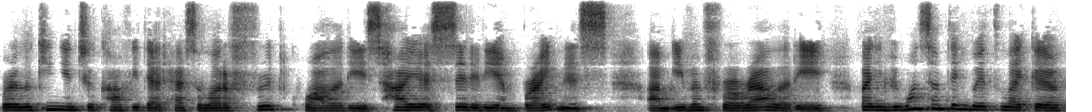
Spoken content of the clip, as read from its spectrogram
we're looking into coffee that has a lot of fruit qualities, higher acidity and brightness, um, even florality. But if you want something with like a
